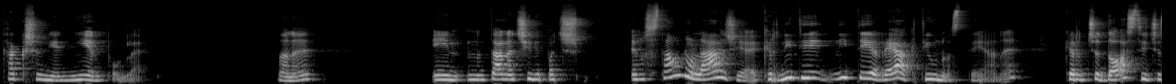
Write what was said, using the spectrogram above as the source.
kakšen je njen pogled. In na ta način je pač enostavno lažje, ker niti ni te reaktivnosti. Ker če dosti, če,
